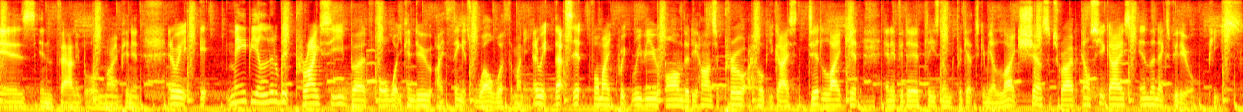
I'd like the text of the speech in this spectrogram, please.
is invaluable in my opinion. Anyway, it may be a little bit pricey, but for what you can do, I think it's well worth the money. Anyway, that's it for my quick review on the Dehancer Pro. I hope you guys did like it. And if you did, please don't forget to give me a like, share, subscribe, and I'll see you guys in the next video. Peace.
